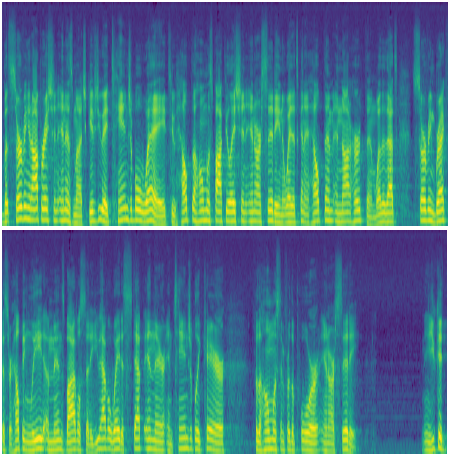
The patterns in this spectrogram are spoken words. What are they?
But serving in Operation Inasmuch gives you a tangible way to help the homeless population in our city in a way that's going to help them and not hurt them. Whether that's serving breakfast or helping lead a men's Bible study, you have a way to step in there and tangibly care for the homeless and for the poor in our city. You could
